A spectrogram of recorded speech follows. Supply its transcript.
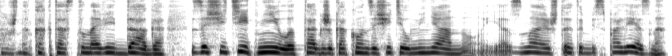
Нужно как-то остановить Дага, защитить Нила так же, как он защитил меня, но я знаю, что это бесполезно.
